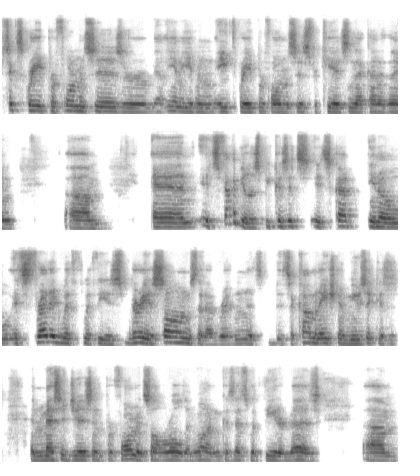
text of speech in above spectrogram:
sixth grade performances or you know, even eighth grade performances for kids and that kind of thing. Um, and it's fabulous because it's it's got you know it's threaded with with these various songs that I've written. It's it's a combination of music as, and messages and performance all rolled in one because that's what theater does. Um,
